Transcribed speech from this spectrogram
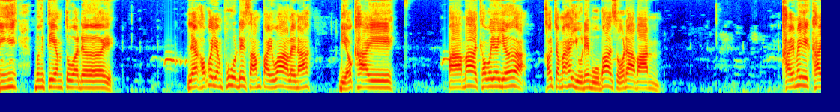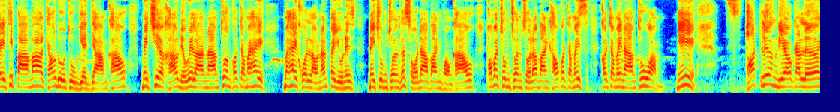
นี้ มึงเตรียมตัวเลยแล้วเขาก็ยังพูดได้ซ้ำไปว่าอะไรนะ เดี๋ยวใครปามาดเขาไว้เยอะๆอะ เขาจะไม่ให้อยู่ในหมู่บ้านโสดาบัน ใครไม่ใครที่ปามาดเขาดูถูกเหยียดหยามเขาไม่เชื่อเขาเดี๋ยวเวลาน้ำท่วมเขาจะไม่ให้ไม่ให้คนเหล่านั้นไปอยู่ในในชุมชนพระโสดาบันของเขาเพราะว่าชุมชนโสดาบันเขาก็จะไม่เขาจะไม่น้ำท่วม นี่พอดเรื่องเดียวกันเลย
